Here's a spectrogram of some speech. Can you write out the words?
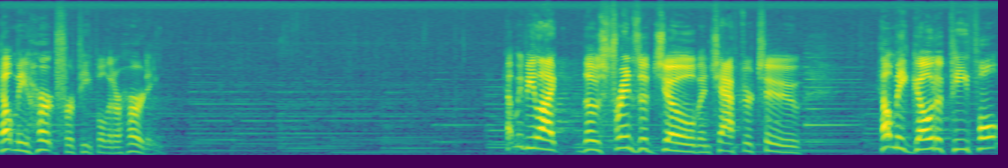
Help me hurt for people that are hurting. Help me be like those friends of Job in chapter 2. Help me go to people.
